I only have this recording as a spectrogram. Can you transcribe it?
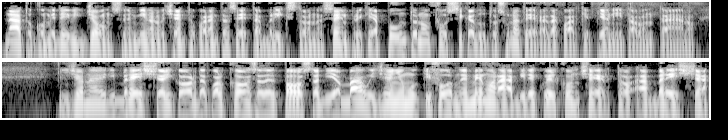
nato come David Jones nel 1947 a Brixton, sempre che appunto non fosse caduto sulla Terra da qualche pianeta lontano. Il giornale di Brescia ricorda qualcosa del posto, addio a Bowie, genio multiforme, memorabile quel concerto a Brescia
